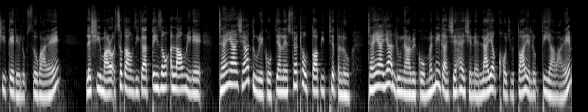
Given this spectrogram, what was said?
ရှိခဲ့တယ်လို့ဆိုပါတယ်။လက်ရှိမှာတော့စစ်ကောင်စီကသေဆုံးအလောင်းတွေနဲ့ ဒဏ်ရာရသူတွေကိုပြန်လည်ဆွဲထုတ်သွားပြီးဖြစ်တယ်လို့ဒဏ်ရာရလူနာတွေကိုမနေ့ကရဟတ်ရင်နဲ့လာရောက်ခေါ်ယူသွားတယ်လို့သိရပါတယ်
